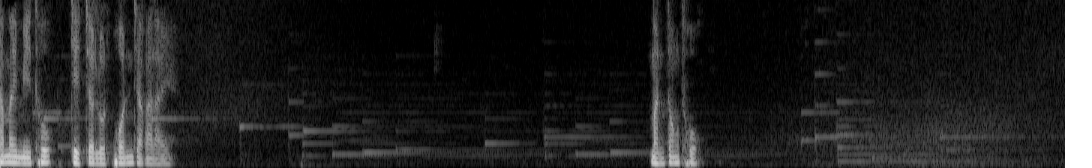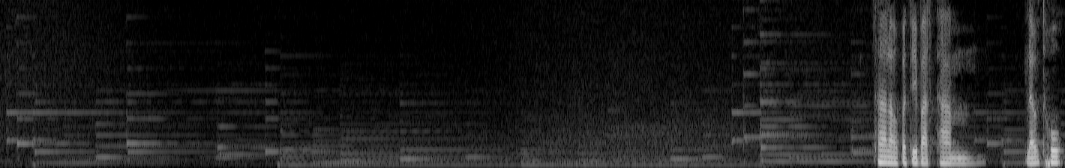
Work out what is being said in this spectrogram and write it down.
ถ้าไม่มีทุกข์จิตจะหลุดพ้นจากอะไร มันต้องทุกข์ ถ้าเราปฏิบัติธรรมแล้วทุกข์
